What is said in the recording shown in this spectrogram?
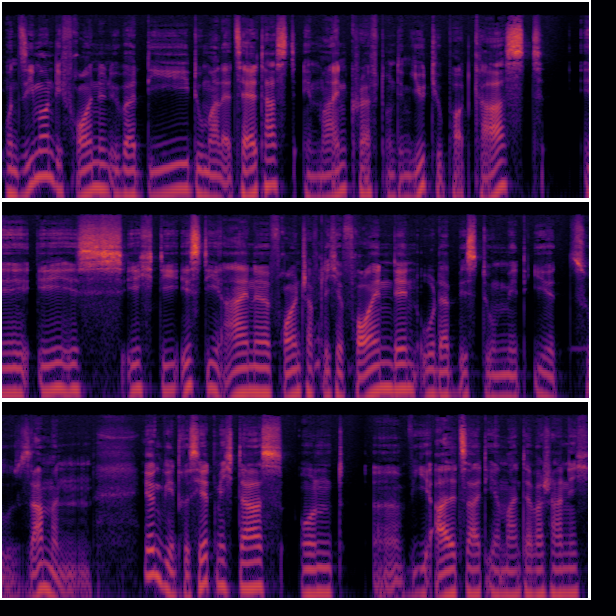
Und Simon, die Freundin, über die du mal erzählt hast, im Minecraft und im YouTube-Podcast, äh, ist, ich die, ist die eine freundschaftliche Freundin oder bist du mit ihr zusammen? Irgendwie interessiert mich das und äh, wie alt seid ihr, meint er wahrscheinlich.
